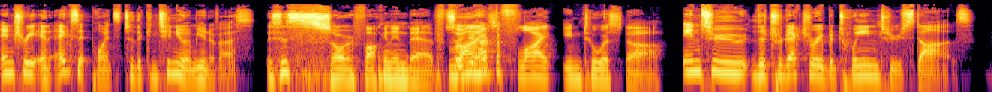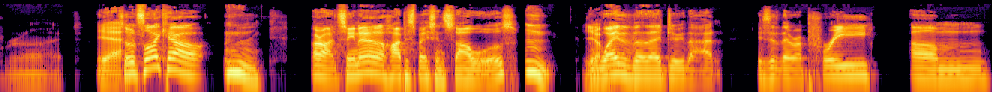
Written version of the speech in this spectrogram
entry and exit points to the continuum universe. This is so fucking in depth. So you Right. have to fly into a star. Into the trajectory between two stars. Right. Yeah. So it's like how, all right, so you know hyperspace in Star Wars? Mm. The way that they do that is that there are pre, um,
